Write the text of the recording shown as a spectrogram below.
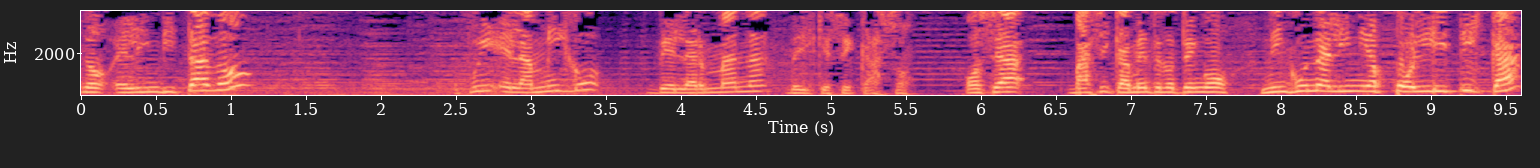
No, el invitado fui el amigo de la hermana del que se casó. O sea, básicamente no tengo ninguna línea política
